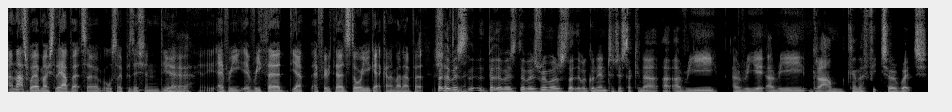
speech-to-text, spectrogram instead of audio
and that's where most of the adverts are also positioned. You yeah, know, every every third yeah every third story you get kind of an advert. But there was there. but there was there was rumors that they were going to introduce a kind of a, a re a re a re gram kind of feature which.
